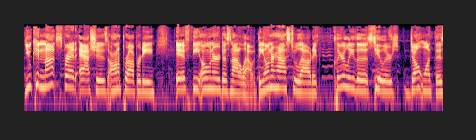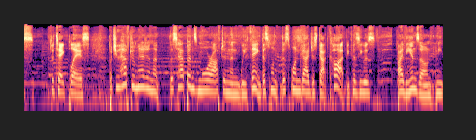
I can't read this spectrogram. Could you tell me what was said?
you cannot spread ashes on a property if the owner does not allow it. The owner has to allow it. Clearly, the Steelers don't want this to take place. But you have to imagine that this happens more often than we think. This one, this one guy just got caught because he was by the end zone and he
